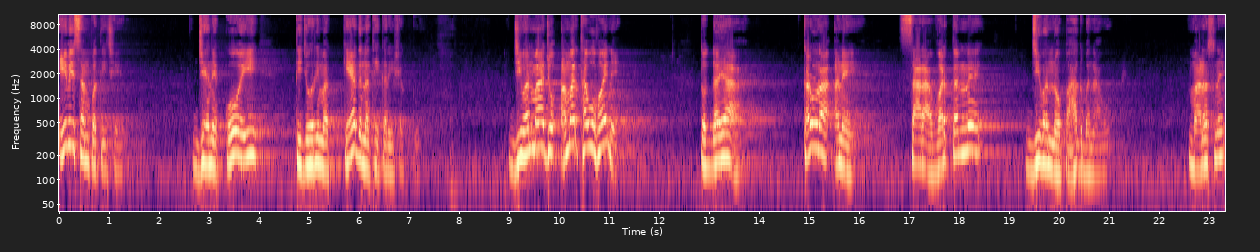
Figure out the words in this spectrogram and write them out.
એવી સંપત્તિ છે. જેને કોઈ તિજોરીમાં કેદ નથી કરી શકતું. જીવનમાં જો અમર થવું હોય ને, તો દયા, કરુણા અને સારા વર્તનને જીવનનો ભાગ બનાવો. માણસને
